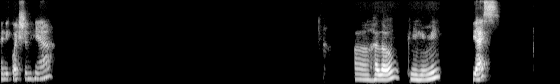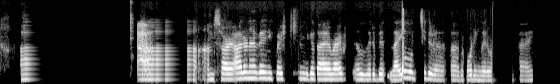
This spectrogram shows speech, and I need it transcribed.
Any question here? Uh, hello, can you hear me? Yes. Uh, Uh, uh, I'm sorry, I don't have any question because I arrived a little bit late. I'll see the uh, recording later. on, Okay.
